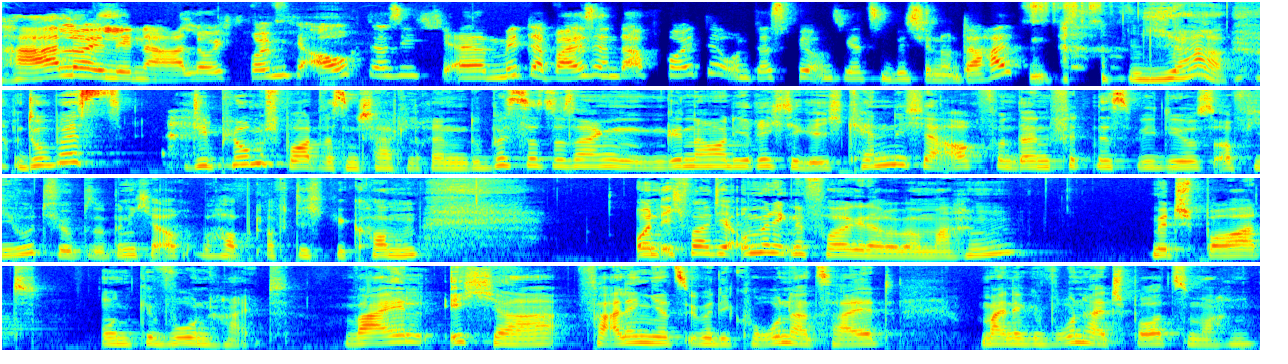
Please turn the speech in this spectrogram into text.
Hallo Elena, hallo. Ich freue mich auch, dass ich äh, mit dabei sein darf heute und dass wir uns jetzt ein bisschen unterhalten. Ja, du bist Diplom-Sportwissenschaftlerin. Du bist sozusagen genau die Richtige. Ich kenne dich ja auch von deinen Fitnessvideos auf YouTube. So bin ich ja auch überhaupt auf dich gekommen. Und ich wollte ja unbedingt eine Folge darüber machen mit Sport und Gewohnheit. Weil ich ja, vor allen Dingen jetzt über die Corona-Zeit, meine Gewohnheit, Sport zu machen,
